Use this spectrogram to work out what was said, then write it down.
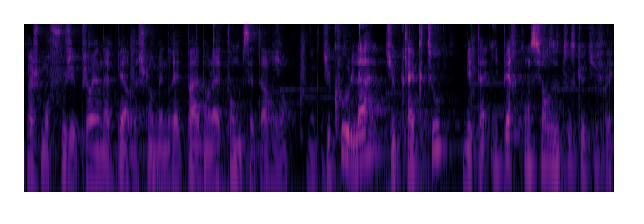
bah, je m'en fous, j'ai plus rien à perdre, je l'emmènerai pas dans la tombe cet argent. Donc du coup, là, tu claques tout, mais tu as hyper conscience de tout ce que tu fais.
